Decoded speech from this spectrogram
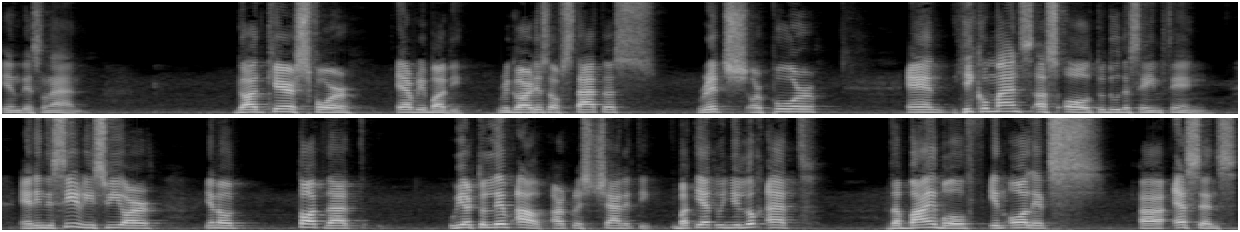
in this land. God cares for everybody, regardless of status, rich or poor, and He commands us all to do the same thing. And in the series, we are, you know, taught that we are to live out our Christianity. But yet, when you look at the Bible in all its uh, essence,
